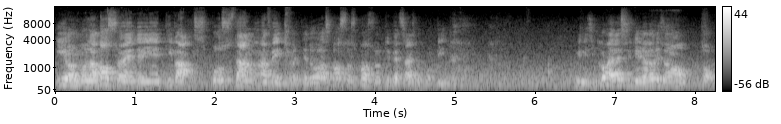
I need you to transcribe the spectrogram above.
io non la posso rendere iniettiva spostando una freccia perché dove la sposto sposto tutti i bersagli sono colpiti. Quindi siccome adesso i tiratori sono 8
